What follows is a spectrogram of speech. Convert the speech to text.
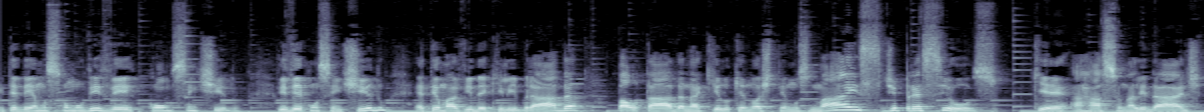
entendemos como viver com sentido. Viver com sentido é ter uma vida equilibrada, pautada naquilo que nós temos mais de precioso, que é a racionalidade,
